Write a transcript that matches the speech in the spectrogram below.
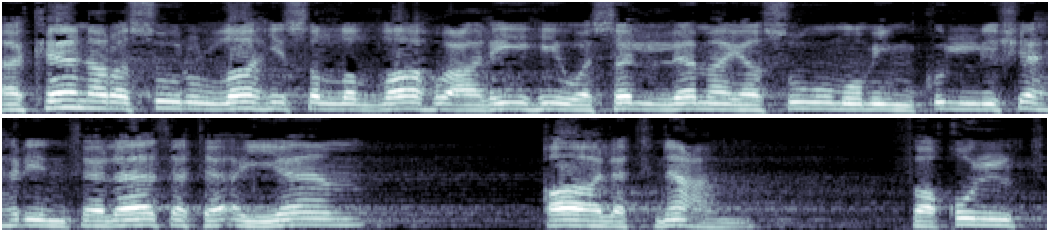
أكان رسول الله صلى الله عليه وسلم يصوم من كل شهر ثلاثة أيام؟ قالت نعم. فقلت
